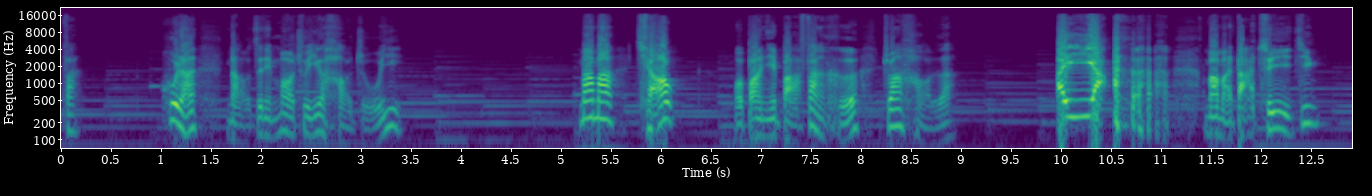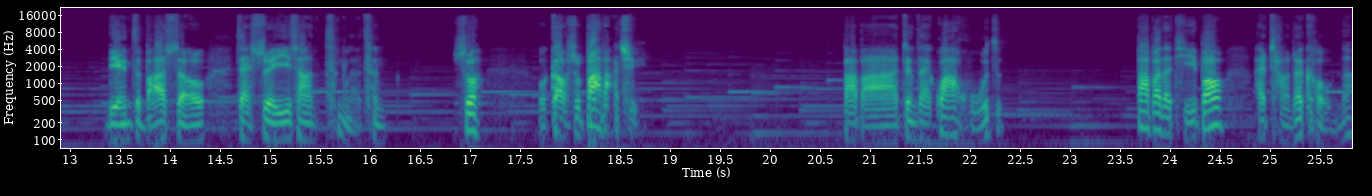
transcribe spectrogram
饭，忽然脑子里冒出一个好主意。妈妈，瞧，我帮你把饭盒装好了。哎呀，妈妈大吃一惊。玲子把手在睡衣上蹭了蹭，说：“我告诉爸爸去。”爸爸正在刮胡子。爸爸的提包还敞着口呢。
